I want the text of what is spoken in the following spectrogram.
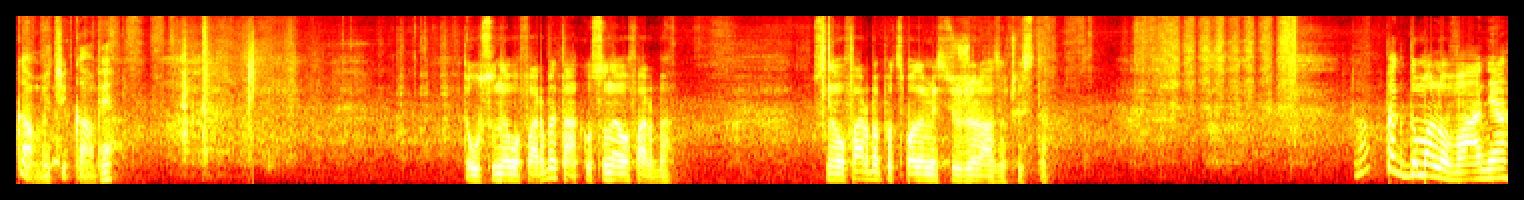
Ciekawe, ciekawie. To usunęło farbę? Tak, usunęło farbę. Usunęło farbę, pod spodem jest już żelazo czyste. No, tak do malowania.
